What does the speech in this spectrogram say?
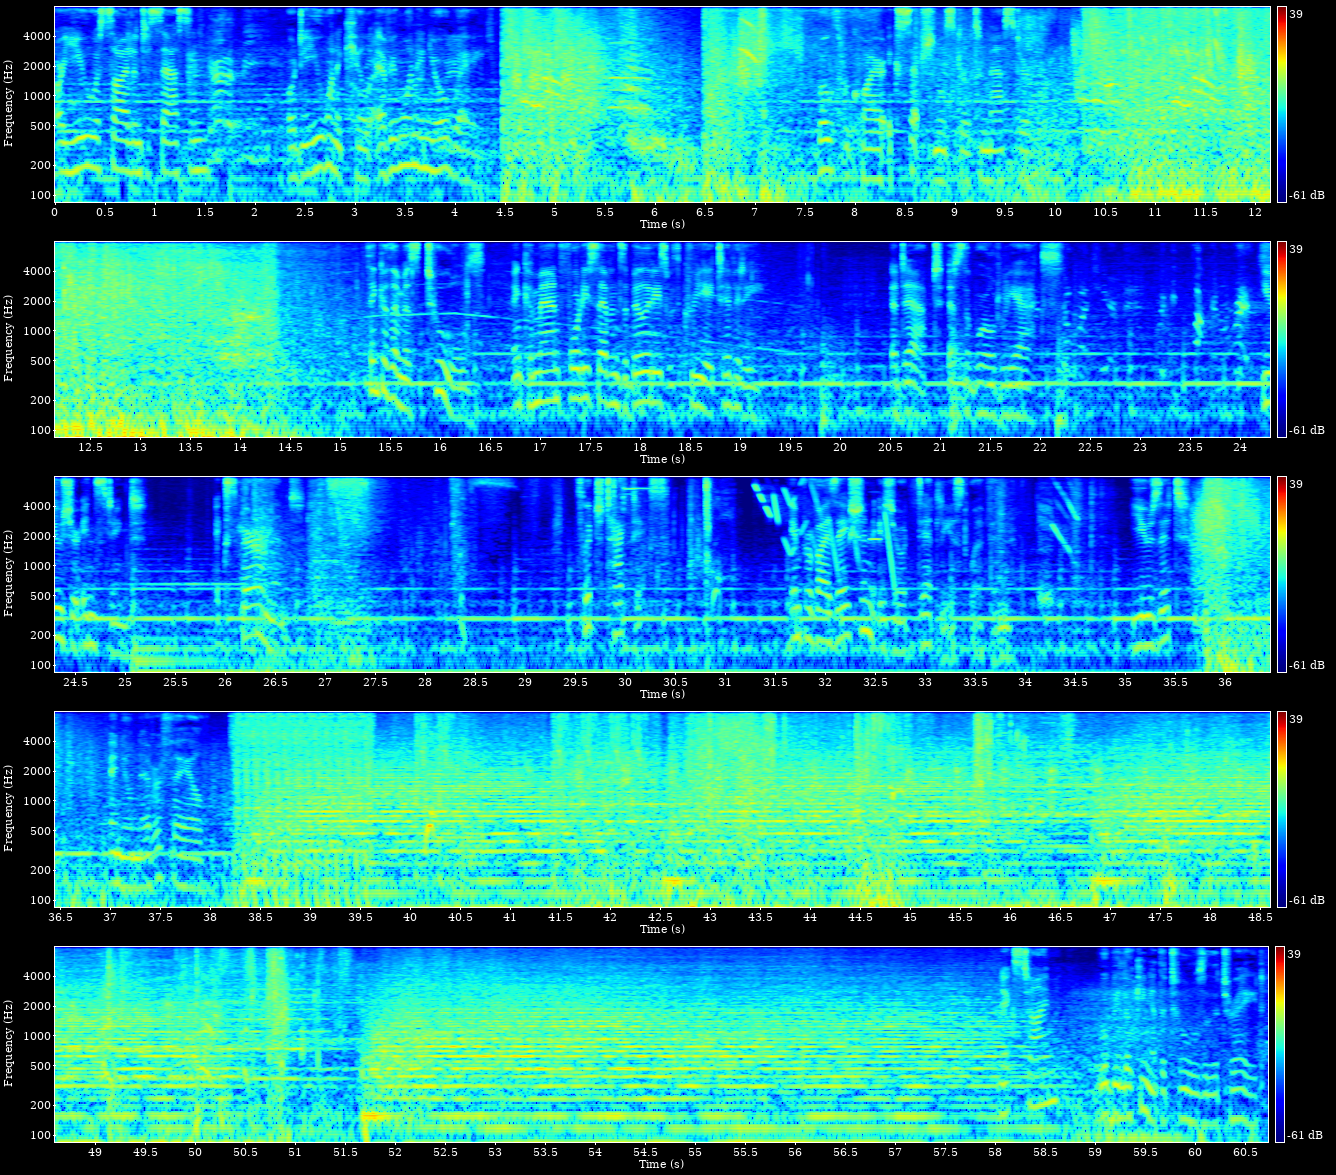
Are you a silent assassin, or do you want to kill everyone in your way? Both require exceptional skill to master. Think of them as tools, and command 47's abilities with creativity. Adapt as the world reacts. Use your instinct. Experiment. Switch tactics. Improvisation is your deadliest weapon. Use it, and you'll never fail. Next time, we'll be looking at the tools of the trade.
